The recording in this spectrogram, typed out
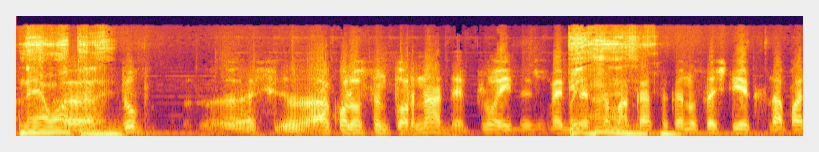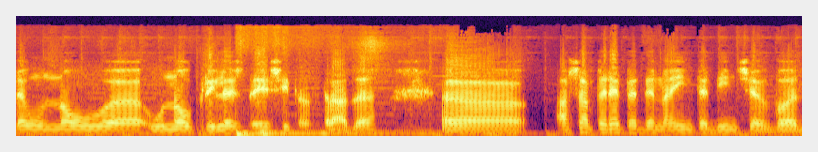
Ne iau apele. Uh, dup, uh, acolo sunt tornade, ploi, deci mai bine Păi, stăm aia zic. acasă, că nu se știe când apare un nou, uh, un nou prilej de ieșit în stradă. Uh, Așa pe repede înainte, din ce văd,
